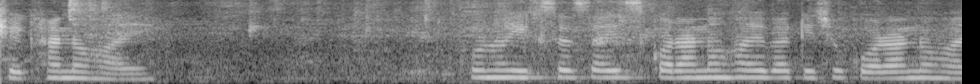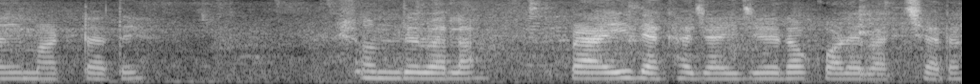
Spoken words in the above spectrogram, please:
শেখানো হয়। কোনো এক্সারসাইজ করানো হয় বা কিছু করানো হয় মাঠটাতে। সন্ধেবেলা প্রায়ই দেখা যায় যে এরাও করে বাচ্চারা।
